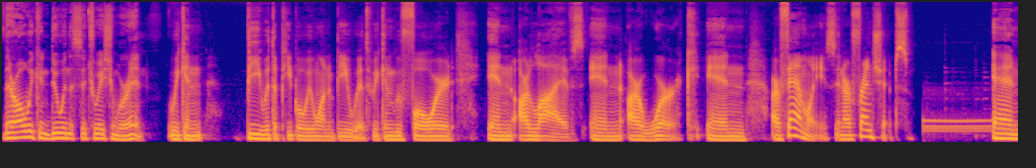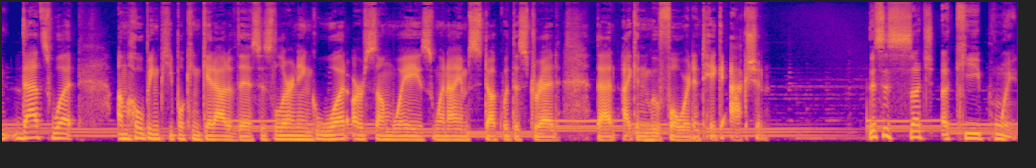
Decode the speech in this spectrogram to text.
they're all we can do in the situation we're in. We can be with the people we want to be with. We can move forward in our lives, in our work, in our families, in our friendships. And that's what I'm hoping people can get out of this is learning what are some ways when I am stuck with this dread that I can move forward and take action. This is such a key point.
